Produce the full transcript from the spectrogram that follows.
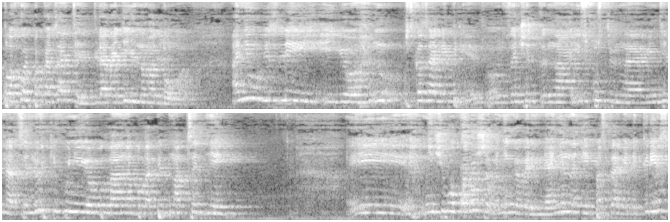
плохой показатель для родильного дома. Они увезли ее, ну, сказали, значит, на искусственная вентиляция легких у нее была, она была 15 дней. И ничего хорошего не говорили. Они на ней поставили крест.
